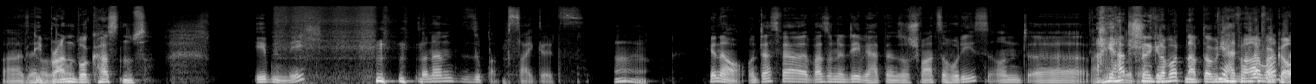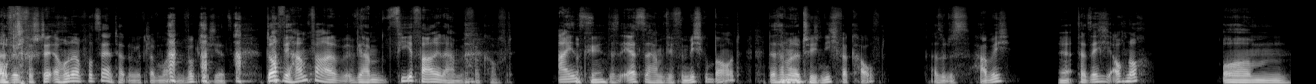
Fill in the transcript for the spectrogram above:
war Die selber Brandenburg Customs. gebaut. Eben nicht, sondern Super Cycles. Ah, ja. Genau, und das war, war so eine Idee. Wir hatten dann so schwarze Hoodies und äh, Ach, ihr hattet schon Klamotten, habt aber hatten Fahrrad Klamotten, also verkauft. verste- 100 Prozent hatten wir Klamotten, wirklich jetzt. Doch, wir haben Fahrrad, wir haben vier Fahrräder haben wir verkauft. Eins, Okay. das erste haben wir für mich gebaut. Das haben wir Mhm. natürlich nicht verkauft. Also das habe ich Ja. tatsächlich auch noch. Um,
